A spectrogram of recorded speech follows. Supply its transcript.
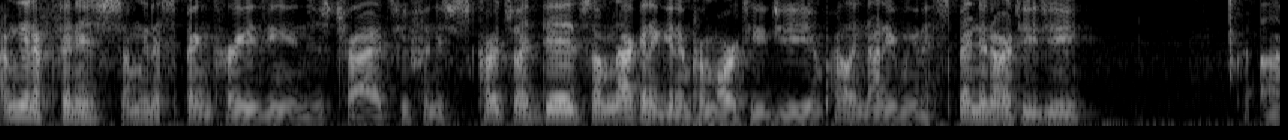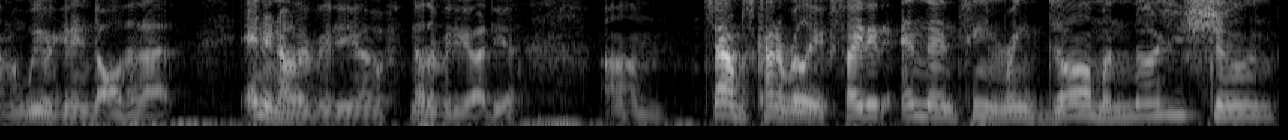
I'm gonna finish. I'm gonna spin crazy and just try to finish this card. So I did. So I'm not gonna get him from RTG. I'm probably not even gonna spend an RTG. Um, and we were getting into all that in another video, another video idea. Um, so I was kind of really excited. And then Team Ring Domination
